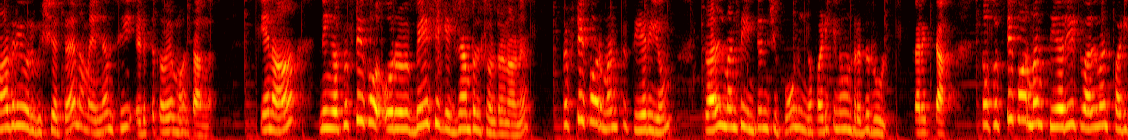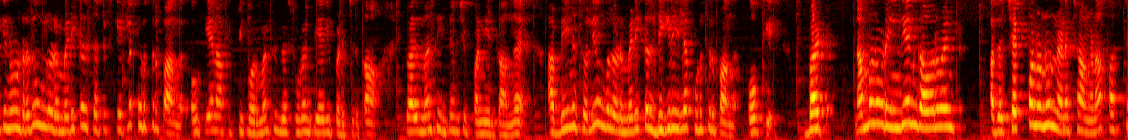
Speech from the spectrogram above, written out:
மாதிரி ஒரு விஷயத்த நம்ம என்எம்சி எடுத்துக்கவே மாட்டாங்க. ஏன்னா நீங்கள் ஃபிஃப்டி ஃபோர் ஒரு பேசிக் எக்ஸாம்பிள் சொல்கிறேன் நான். ஃபிஃப்டி ஃபோர் மந்த் தியரியும் டுவெல் மந்த் இன்டர்ன்ஷிப்பும் நீங்கள் படிக்கணுன்றது ரூல் கரெக்டாக so fifty four month theory twelve month படிக்கணுன்றது உங்களோட மெடிக்கல் சர்டிஃபிகேட்டில் கொடுத்துருப்பாங்க. ஓகே நான் ஃபிஃப்டி ஃபோர் மந்த் இந்த ஸ்டூடெண்ட் தியரி படிச்சிருக்கான். டுவெல் மந்த் இன்டர்ன்ஷிப் பண்ணியிருக்காங்க. அப்படின்னு சொல்லி உங்களோட மெடிக்கல் டிகிரியில் கொடுத்துருப்பாங்க. ஓகே பட் நம்மளோட இந்தியன் கவர்மெண்ட் அதை செக் பண்ணணும்னு நினச்சாங்கன்னா ஃபர்ஸ்ட்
